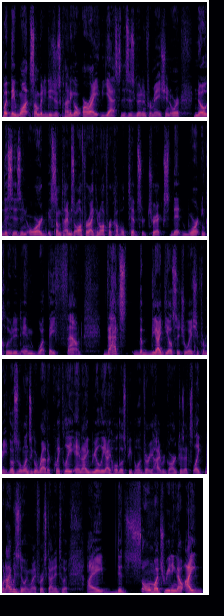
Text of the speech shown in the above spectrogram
but they want somebody to just kind of go, all right, yes, this is good information, or no, this isn't. Or sometimes offer, I can offer a couple tips or tricks that weren't included in what they found. That's the, the ideal situation for me. Those are the ones that go rather quickly. And I really, I hold those people in very high regard because that's like, what I was doing when I first got into it. I did so much reading. Now, I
